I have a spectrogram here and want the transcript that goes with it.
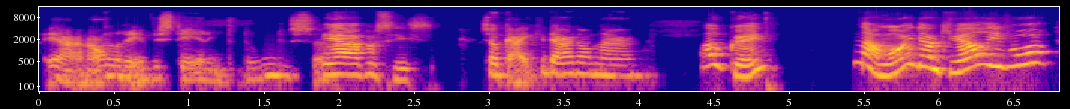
ja, een andere investering te doen. Dus, uh, ja, precies. Zo kijk je daar dan naar. Oké. Nou, mooi. Dankjewel hiervoor.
